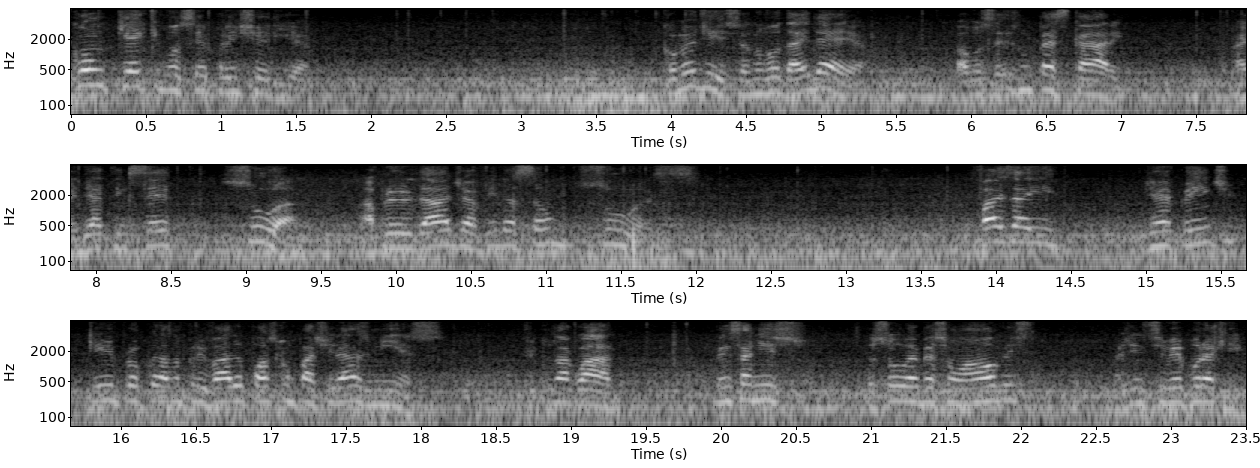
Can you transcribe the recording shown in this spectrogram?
com o que que você preencheria? Como eu disse, eu não vou dar ideia, para vocês não pescarem. A ideia tem que ser sua. A prioridade e a vida são suas. Faz aí. De repente, quem me procurar no privado, eu posso compartilhar as minhas. Fico no aguardo. Pensa nisso. Eu sou o Eberson Alves. A gente se vê por aqui.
